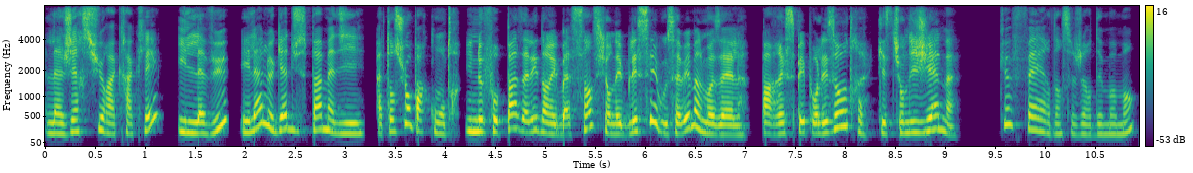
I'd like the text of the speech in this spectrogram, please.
La gerçure a craquelé, il l'a vu, et là le gars du spa m'a dit Attention par contre, il ne faut pas aller dans les bassins si on est blessé, vous savez, mademoiselle. Par respect pour les autres, question d'hygiène. Que faire dans ce genre de moment?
